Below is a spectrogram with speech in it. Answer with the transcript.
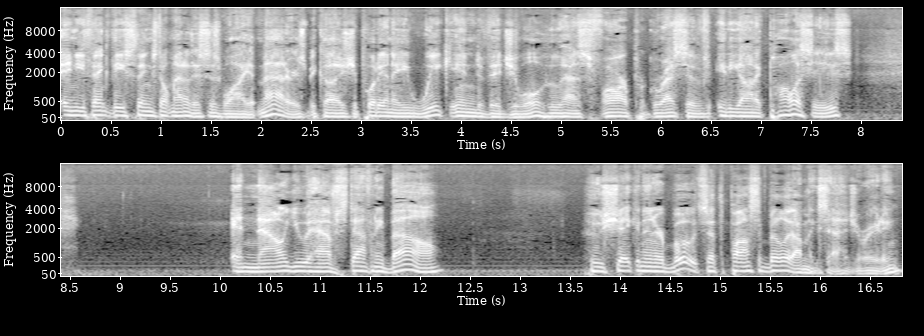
and you think these things don't matter, this is why it matters because you put in a weak individual who has far progressive, idiotic policies, and now you have Stephanie Bell, who's shaking in her boots at the possibility. I'm exaggerating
